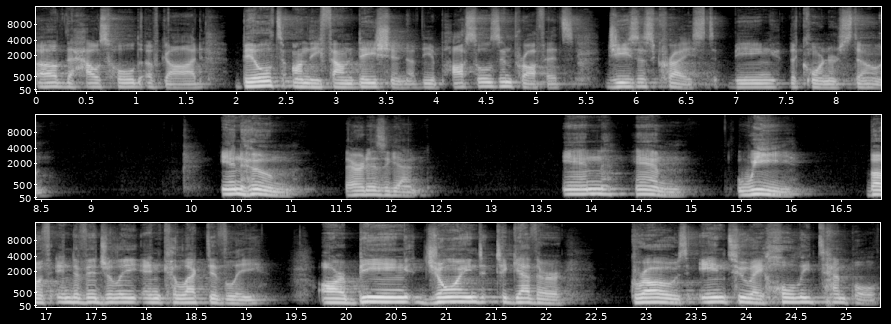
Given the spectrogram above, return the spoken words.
of the household of God, built on the foundation of the apostles and prophets, Jesus Christ being the cornerstone. In whom, there it is again, in him, we, both individually and collectively, are being joined together, grows into a holy temple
